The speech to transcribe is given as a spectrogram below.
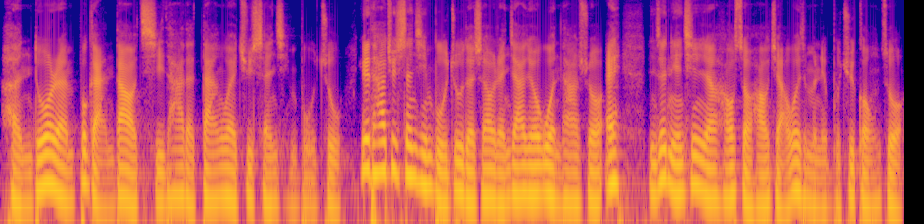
很多人不敢到其他的单位去申请补助，因为他去申请补助的时候，人家就问他说：“哎，你这年轻人好手好脚，为什么你不去工作？”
